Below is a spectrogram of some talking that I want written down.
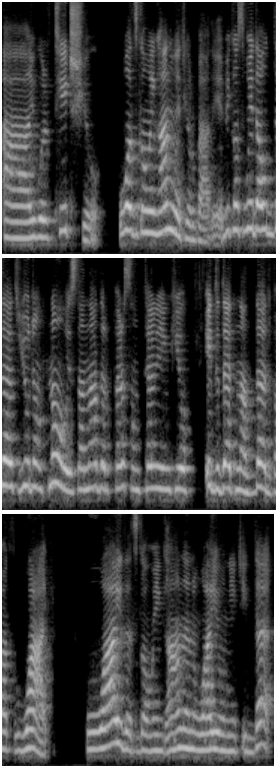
i will teach you what's going on with your body. Because without that you don't know is another person telling you eat that not that but why? Why that's going on and why you need eat that?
